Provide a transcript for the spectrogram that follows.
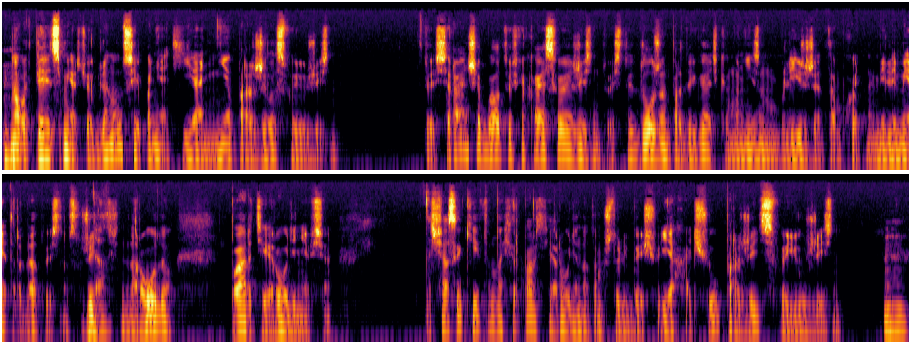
Ну, вот перед смертью оглянуться и понять, я не прожил свою жизнь. То есть раньше было, то есть какая своя жизнь? То есть ты должен продвигать коммунизм ближе, там, хоть на миллиметр, да, то есть там, служить Да. народу, партии, родине, все. Сейчас какие там нахер партия, родина, там что-либо еще. Я хочу прожить свою жизнь. Мгм.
